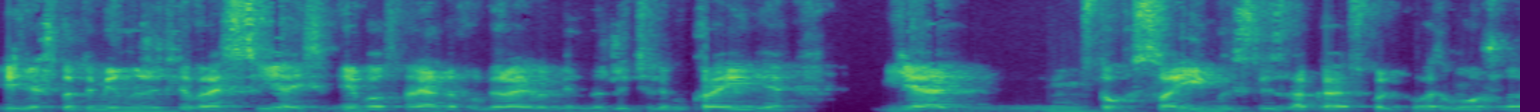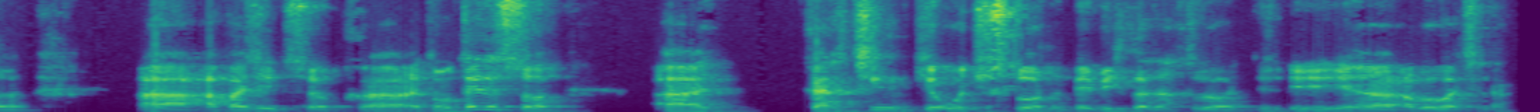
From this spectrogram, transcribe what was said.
или что это мирные жители в России, а если бы не было снарядов, убирали бы мирных жителей в Украине. Я не столько свои мысли излагаю, сколько, возможно, а, оппозицию к а, этому тезису, а картинки очень сложно перебить в глазах обывателя.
